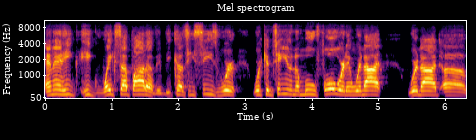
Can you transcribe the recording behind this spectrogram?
And then he he wakes up out of it because he sees we're we're continuing to move forward and we're not we're not uh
